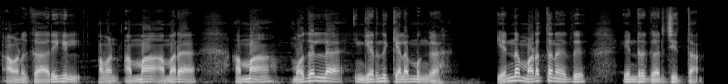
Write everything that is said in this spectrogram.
அவனுக்கு அருகில் அவன் அம்மா அமர அம்மா முதல்ல இங்கேருந்து கிளம்புங்க. என்ன மடத்தன இது? என்று கர்ஜித்தான்.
